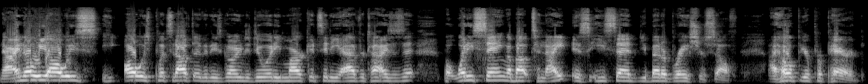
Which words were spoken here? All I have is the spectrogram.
Now, I know he always he always puts it out there that he's going to do it. He markets it, he advertises it. But what he's saying about tonight is he said, "You better brace yourself. I hope you're prepared."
